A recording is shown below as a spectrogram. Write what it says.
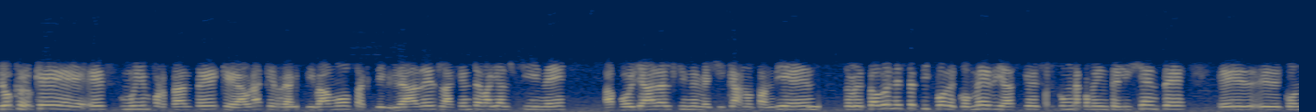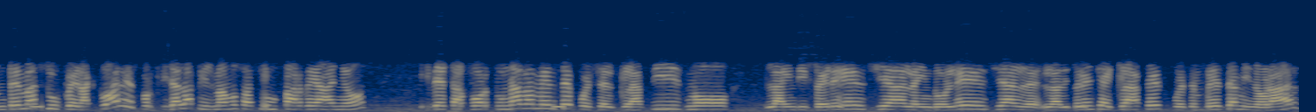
yo creo que es muy importante que ahora que reactivamos actividades, la gente vaya al cine, apoyar al cine mexicano también, sobre todo en este tipo de comedias, que es como una comedia inteligente, eh, eh, con temas súper actuales, porque ya la filmamos hace un par de años y desafortunadamente pues el clasismo, la indiferencia, la indolencia, la, diferencia de clases, pues en vez de aminorar,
